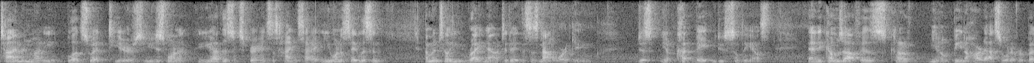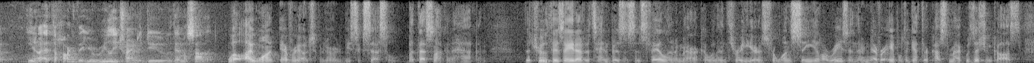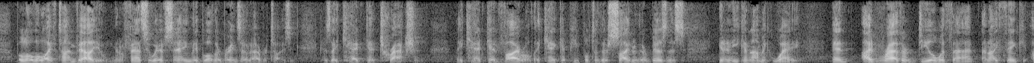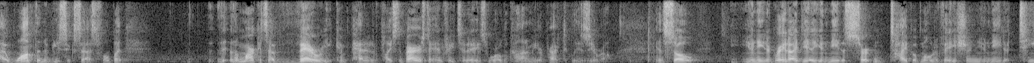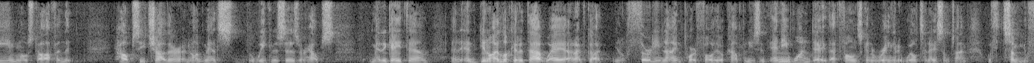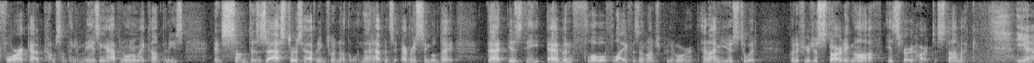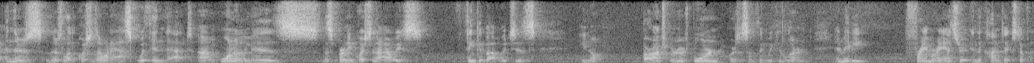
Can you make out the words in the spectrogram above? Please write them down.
time and money, blood, sweat, tears. You just want to. You have this experience, this hindsight, and you want to say, listen, I'm going to tell you right now today, this is not working. Just you know, cut bait and do something else. And it comes off as kind of you know being a hard ass or whatever, but you know, at the heart of it, you're really trying to do them a solid. Well, I want every entrepreneur to be successful, but that's not going to happen. The truth is, eight out of 10 businesses fail in America within three years for one singular reason. They're never able to get their customer acquisition costs below the lifetime value. You know, fancy way of saying they blow their brains out advertising because they can't get traction. They can't get viral. They can't get people to their site or their business in an economic way. And I'd rather deal with that, and I think I want them to be successful, but the, market's a very competitive place. The barriers to entry today's world economy are practically zero. And so you need a great idea, you need a certain type of motivation, you need a team most often that helps each other and augments the weaknesses or helps mitigate them. And, and you know, I look at it that way, and I've got you know 39 portfolio companies. And any one day, that phone's going to ring, and it will today sometime, with some euphoric outcome, something amazing happened to one of my companies, and some disaster is happening to another one. That happens every single day. That is the ebb and flow of life as an entrepreneur, and I'm used to it. But if you're just starting off, it's very hard to stomach. Yeah, and there's there's a lot of questions I want to ask within that. Um, one of them is this burning question I always think about, which is, you know, are entrepreneurs born, or is it something we can learn? And maybe frame or answer it in the context of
